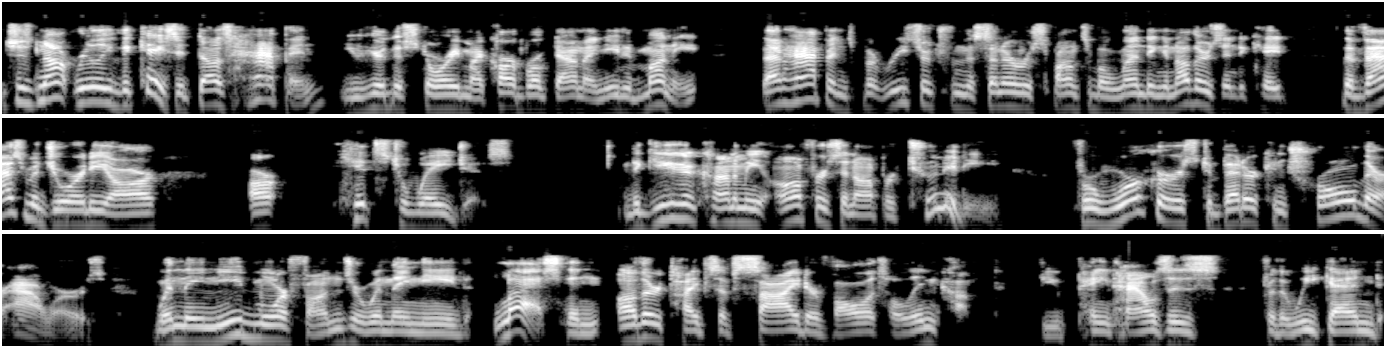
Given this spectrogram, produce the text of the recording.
which is not really the case. It does happen. You hear the story my car broke down, I needed money. That happens, but research from the Center of Responsible Lending and others indicate the vast majority are are hits to wages. The gig economy offers an opportunity for workers to better control their hours when they need more funds or when they need less than other types of side or volatile income. If you paint houses for the weekend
